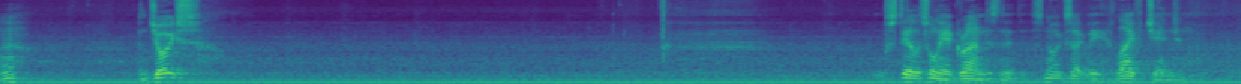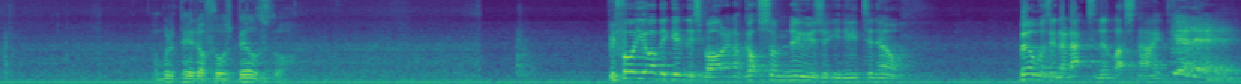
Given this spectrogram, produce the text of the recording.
Yeah. And Joyce. Still, it's only a grand, isn't it? It's not exactly life changing. I would have paid off those bills, though. Before you all begin this morning, I've got some news that you need to know. Bill was in an accident last night. Get in!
